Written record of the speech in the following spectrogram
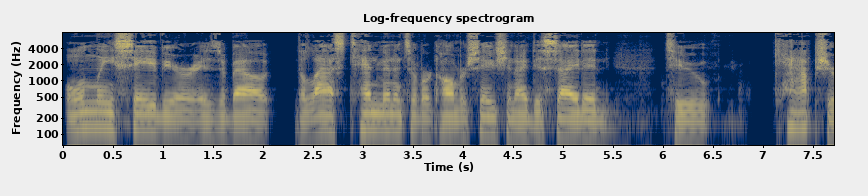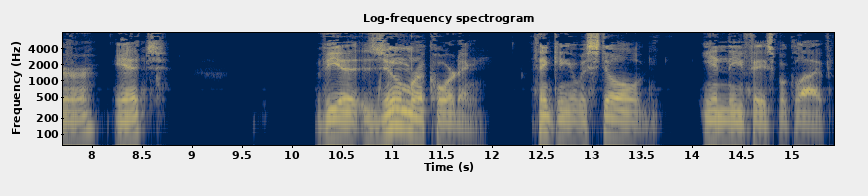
only savior is about the last 10 minutes of our conversation. I decided to capture it via Zoom recording, thinking it was still in the Facebook Live.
